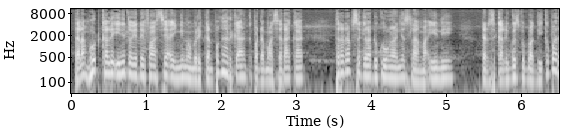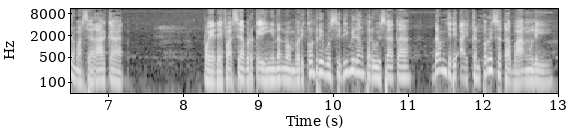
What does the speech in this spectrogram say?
Dalam HUT kali ini, Toya Devasya ingin memberikan penghargaan kepada masyarakat terhadap segala dukungannya selama ini dan sekaligus berbagi kepada masyarakat. Toya Devasya berkeinginan memberi kontribusi di bidang pariwisata dan menjadi ikon pariwisata Bangli.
